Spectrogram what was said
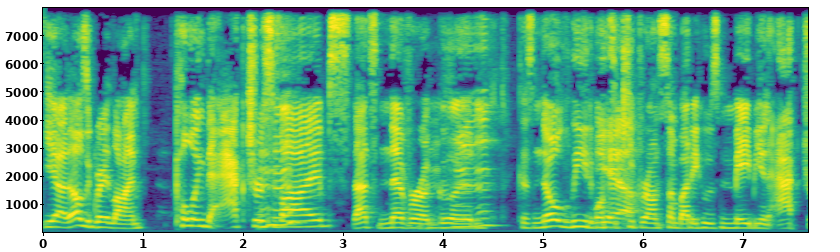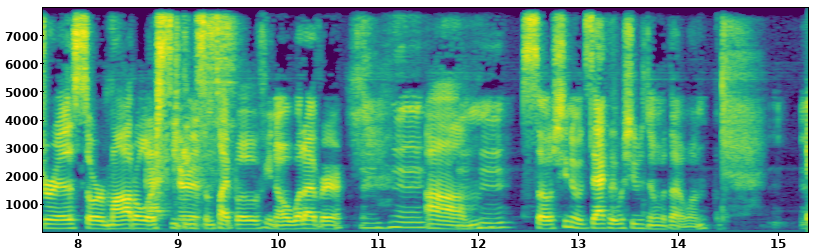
yeah, that was a great line. Pulling the actress Mhm. vibes, that's never a good because no lead wants Yeah. to keep around somebody who's maybe an actress or model or seeking some type of, you know, whatever. Mhm. Um Mhm. so she knew exactly what she was doing with that one. Mhm.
